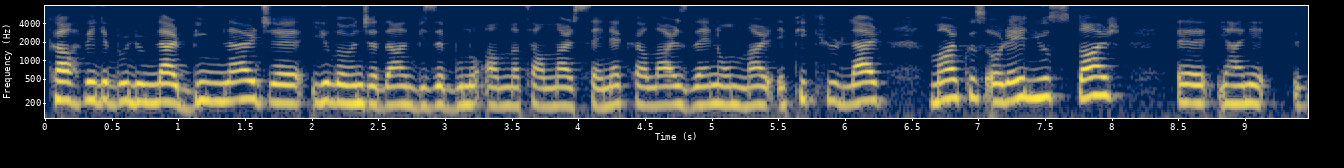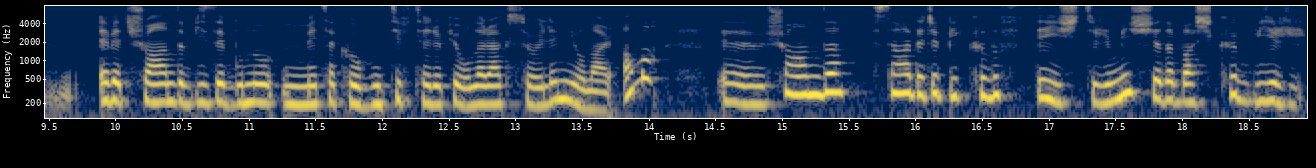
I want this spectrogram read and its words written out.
Kahveli bölümler binlerce yıl önceden bize bunu anlatanlar Seneca'lar, Zenonlar, Epikürler, Marcus Aurelius'lar. E, yani e, evet şu anda bize bunu metakognitif terapi olarak söylemiyorlar ama e, şu anda sadece bir kılıf değiştirmiş ya da başka bir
